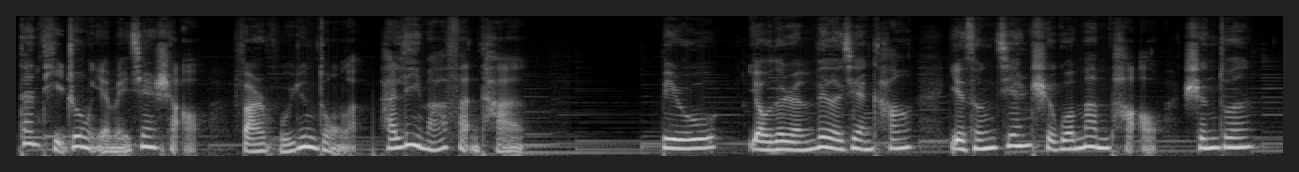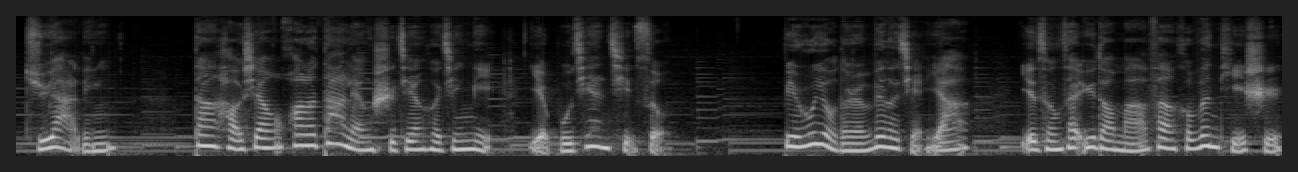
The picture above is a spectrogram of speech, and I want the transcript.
但体重也没见少，反而不运动了，还立马反弹。比如，有的人为了健康，也曾坚持过慢跑、深蹲、举哑铃，但好像花了大量时间和精力，也不见起色。比如，有的人为了减压，也曾在遇到麻烦和问题时，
